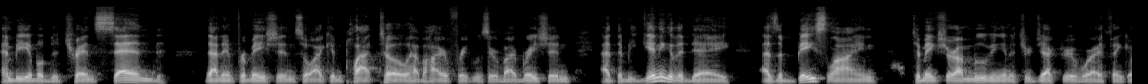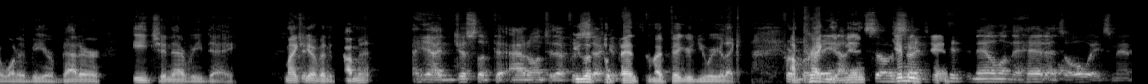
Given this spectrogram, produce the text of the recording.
and be able to transcend that information so I can plateau, have a higher frequency or vibration at the beginning of the day as a baseline to make sure I'm moving in a trajectory of where I think I want to be or better each and every day. Mike, you have a comment? Yeah, I'd just love to add on to that for you a look second. offensive. I figured you were. You're like, For I'm pregnant, man. So Give me a excited to hit the nail on the head as always, man.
